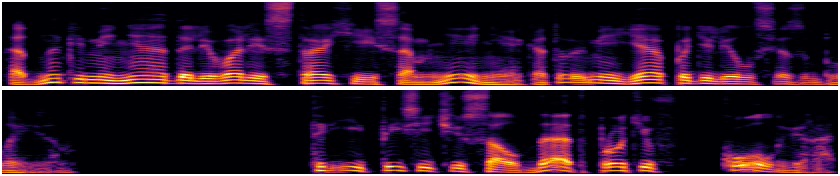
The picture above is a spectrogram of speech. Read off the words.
Однако меня одолевали страхи и сомнения, которыми я поделился с Блейзом. Три тысячи солдат против Колвера.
